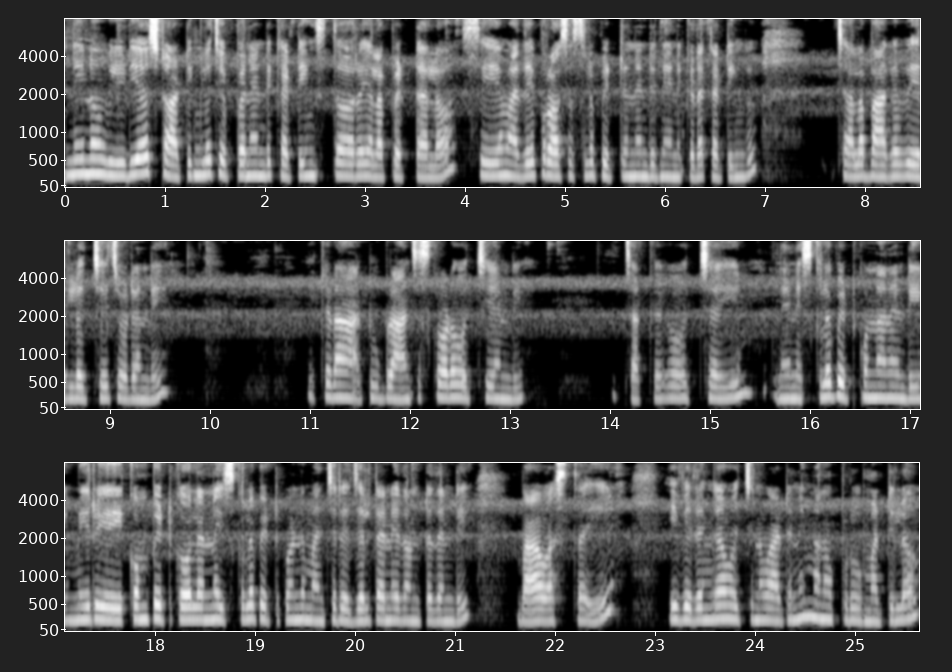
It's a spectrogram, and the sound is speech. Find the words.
నేను వీడియో స్టార్టింగ్లో చెప్పానండి కటింగ్స్ ద్వారా ఎలా పెట్టాలో. సేమ్ అదే ప్రాసెస్లో పెట్టానండి నేను ఇక్కడ కటింగ్. చాలా బాగా వేర్లు వచ్చాయి చూడండి. ఇక్కడ టూ బ్రాంచెస్ కూడా వచ్చాయండి. చక్కగా వచ్చాయి. నేను ఇసుకలో పెట్టుకున్నానండి. మీరు ఏ కొమ్మ పెట్టుకోవాలన్నా ఇసుకలో పెట్టుకోండి. మంచి రిజల్ట్ అనేది ఉంటుందండి. బాగా వస్తాయి. ఈ విధంగా వచ్చిన వాటిని మనం ఇప్పుడు మట్టిలో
